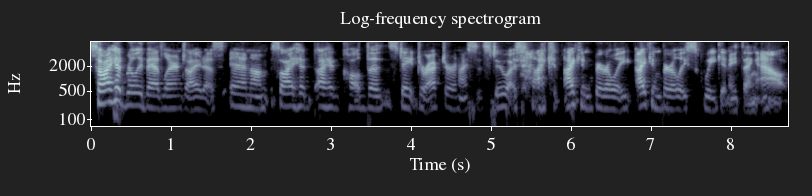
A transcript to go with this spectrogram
so I had really bad laryngitis, and um, so I had I had called the state director, and I said, Stu, I said I can I can barely I can barely squeak anything out.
